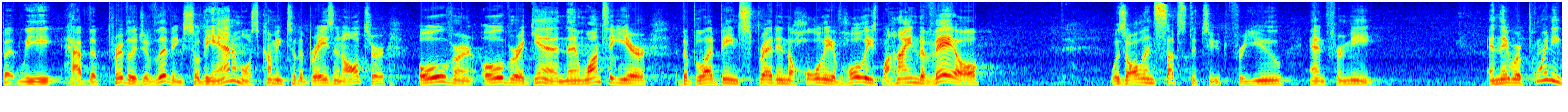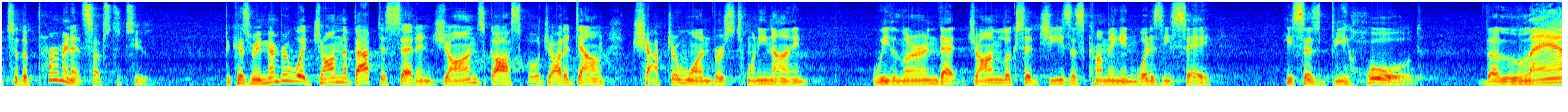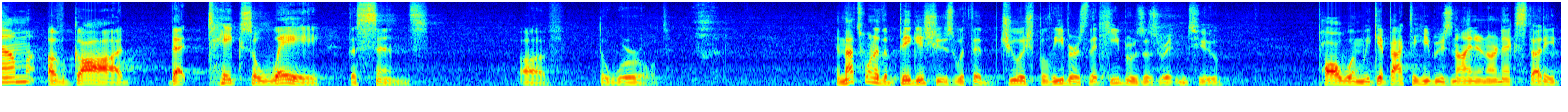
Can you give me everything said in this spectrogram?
but we have the privilege of living. So the animals coming to the brazen altar over and over again. Then once a year, the blood being spread in the Holy of Holies behind the veil was all in substitute for you and for me. And they were pointing to the permanent substitute. Because remember what John the Baptist said in John's Gospel, jot it down, chapter 1, verse 29. We learn that John looks at Jesus coming, and what does he say? He says, Behold, the Lamb of God that takes away the sins of the world. And that's one of the big issues with the Jewish believers that Hebrews was written to. Paul, when we get back to Hebrews 9 in our next study,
